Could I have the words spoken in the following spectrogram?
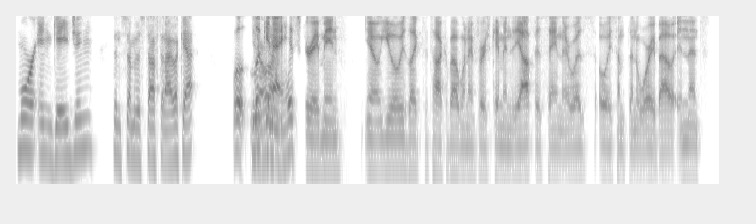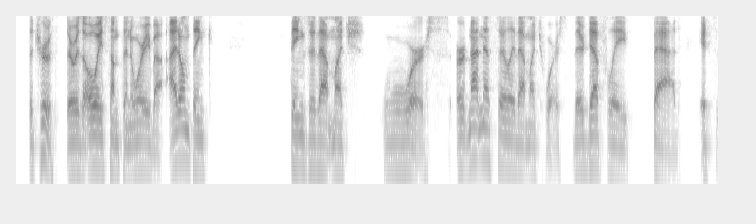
more engaging than some of the stuff that I look at. Well, you looking know, at history, I mean, you know, you always like to talk about when I first came into the office saying there was always something to worry about. And that's the truth. There was always something to worry about. I don't think things are that much worse, or not necessarily that much worse. They're definitely bad. It's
